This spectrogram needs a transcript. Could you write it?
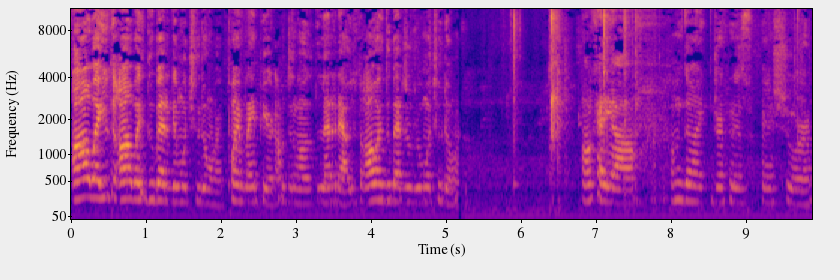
always, you can always do better than what you're doing. Point blank period. I'm just gonna let it out. You can always do better than what you're doing. Okay, y'all. I'm done drinking this Ensure.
